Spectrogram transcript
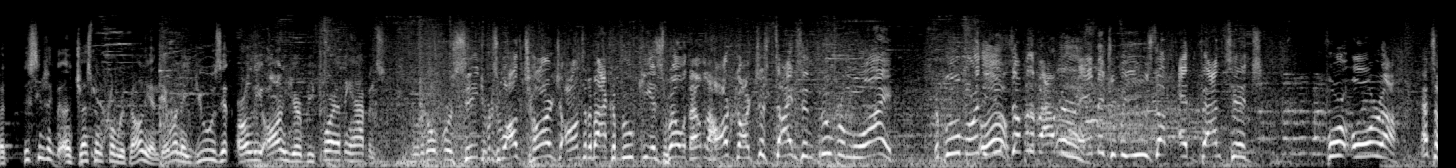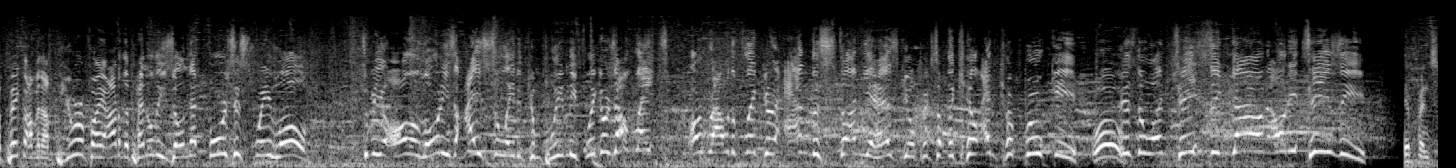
but this seems like the adjustment from Rebellion. They want to use it early on here before anything happens. We're going to go for a siege, but it's a wild charge onto the back of Buki as well without the help of the hard guard. Just dives in through from Y. The boom already oh. used up in the boundary. Oh. Image will be used up. Advantage for Aura. That's a pick off and a Purify out of the penalty zone. That forces Suelo to be all alone. He's isolated completely. Flickers out late around the flicker and the stun. Yehezkiel picks up the kill and Kabuki Whoa. is the one chasing down oh, Onitizi. Difference.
